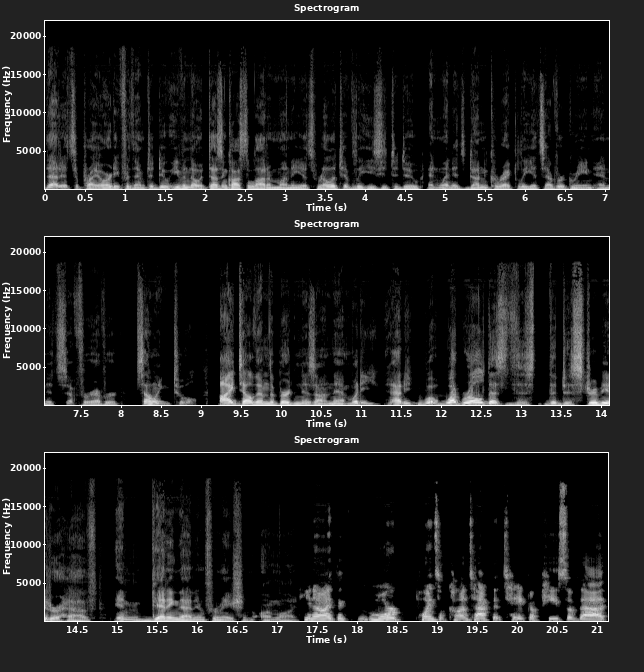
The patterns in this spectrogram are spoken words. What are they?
that it's a priority for them to do, even though it doesn't cost a lot of money. It's relatively easy to do. And when it's done correctly, it's evergreen and it's a forever selling tool. I tell them the burden is on them. What do you, how do you, what, what role does this, the distributor have in getting that information online? You know, I think more points of contact that take a piece of that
